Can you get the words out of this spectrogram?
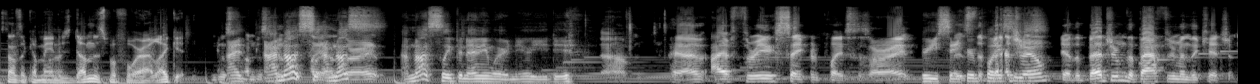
Sounds like a man who's done this before. I like it. I'm, just, I, I'm, I'm, not. doing s- I'm not. alright? s- I'm not sleeping anywhere near you, dude. Um, hey, I have, I have three sacred places. All right. Three It's sacred the places. bedroom, yeah, the bedroom, the bathroom, and the kitchen.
